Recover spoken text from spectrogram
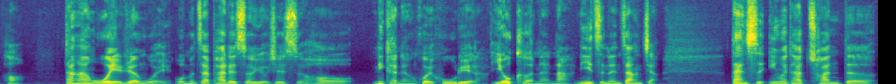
好当然，我也认为我们在拍的时候，有些时候你可能会忽略了，有可能呐，你只能这样讲。但是因为他穿的，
